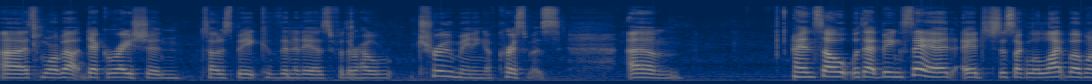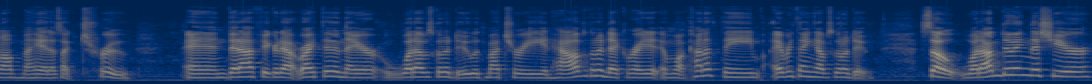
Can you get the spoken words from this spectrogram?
Uh, it's more about decoration, so to speak, than it is for the whole true meaning of Christmas. Um, and so, with that being said, it's just like a little light bulb went off in my head. I was like, true. And then I figured out right then and there what I was going to do with my tree and how I was going to decorate it and what kind of theme, everything I was going to do. So, what I'm doing this year,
